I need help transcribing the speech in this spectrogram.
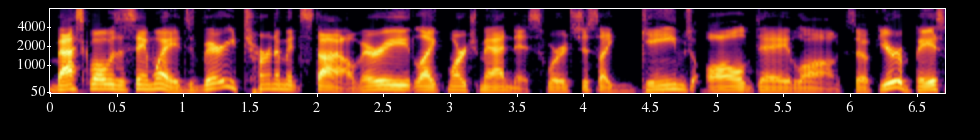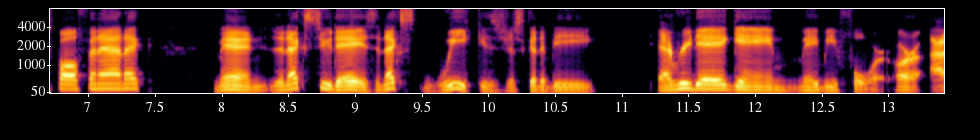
basketball was the same way. It's very tournament style, very like March Madness, where it's just like games all day long. So if you're a baseball fanatic, man, the next two days, the next week is just going to be every day a game, maybe four or uh,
